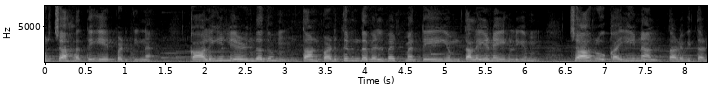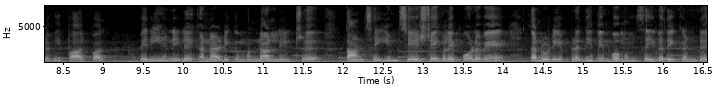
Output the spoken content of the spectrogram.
உற்சாகத்தை ஏற்படுத்தின. காலையில் எழுந்ததும் தான் படுத்திருந்த வெல்வெட் மெத்தையையும் தலையணைகளையும் சாரு கையினால் தடவி தடவி பார்ப்பாள். பெரிய நிலை கண்ணாடிக்கு முன்னால் நின்று தான் செய்யும் சேஷ்டைகளைப் போலவே தன்னுடைய பிரதிபிம்பமும் செய்வதைக் கண்டு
